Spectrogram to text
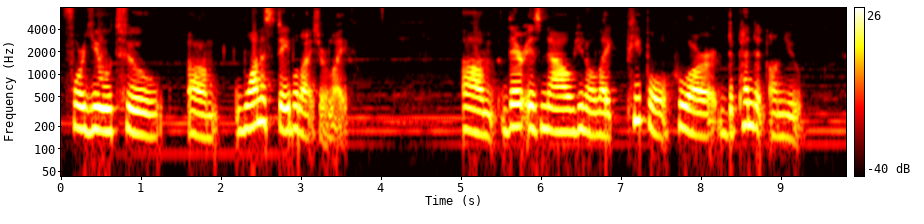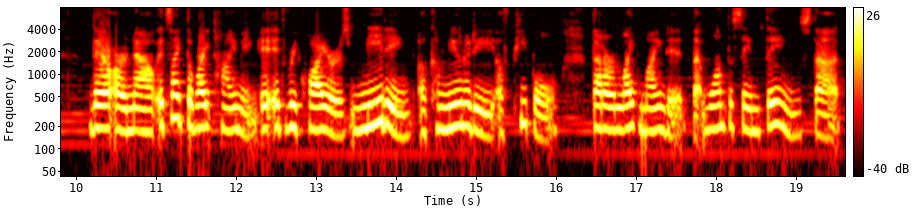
for you to um, want to stabilize your life um, there is now, you know, like people who are dependent on you. There are now, it's like the right timing. It, it requires meeting a community of people that are like minded, that want the same things, that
